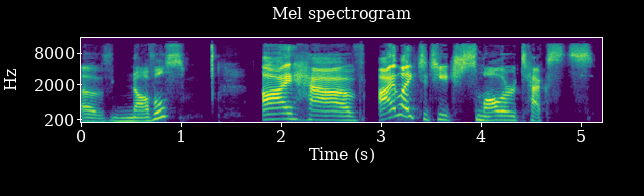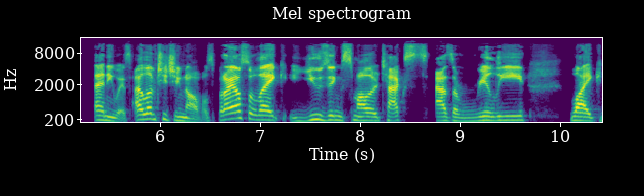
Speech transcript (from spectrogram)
of novels. I have, I like to teach smaller texts anyways i love teaching novels but i also like using smaller texts as a really like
